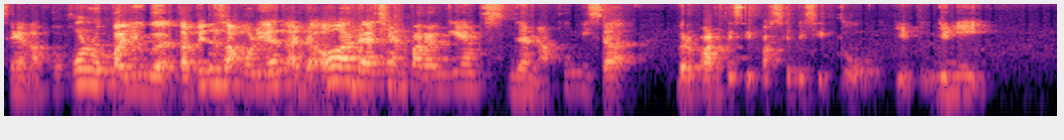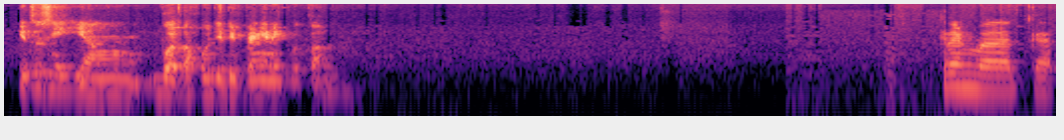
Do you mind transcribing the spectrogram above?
Saya aku kok lupa juga, tapi terus aku lihat ada, oh ada Asian Para Games, dan aku bisa berpartisipasi di situ gitu. Jadi itu sih yang buat aku jadi pengen ikutan. Keren banget kak.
